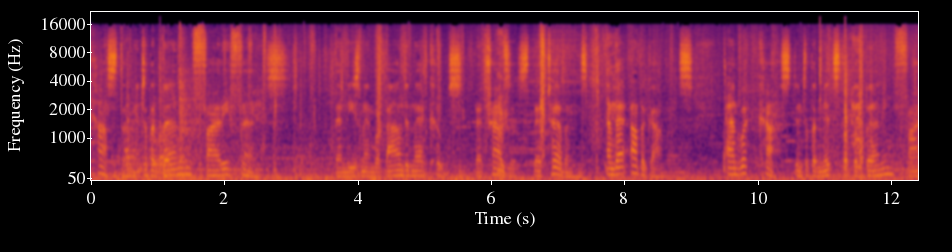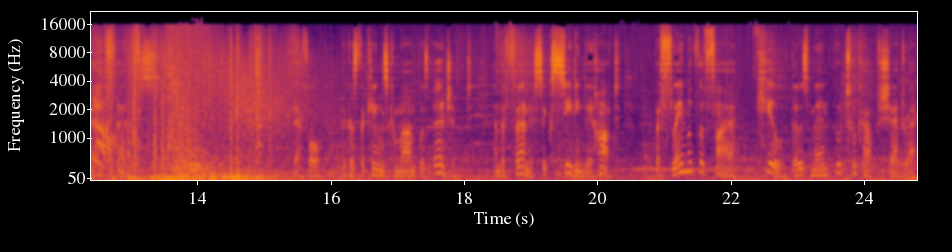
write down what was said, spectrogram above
cast them into the burning fiery furnace. Then these men were bound in their coats, their trousers, their turbans, and their other garments, and were cast into the midst of the burning fiery furnace. Therefore, because the king's command was urgent, and the furnace exceedingly hot, the flame of the fire killed those men who took up Shadrach,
